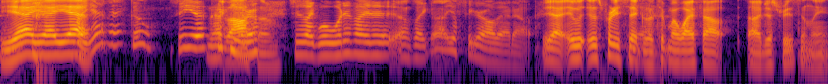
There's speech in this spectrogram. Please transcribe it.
yeah, yeah, I yeah. was like, yeah, man, go see ya. That's You know? awesome. She's like, "Well, what if I?" Did? I was like, "Oh, you'll figure all that out." Yeah, it, it was pretty sick. Yeah. I took my wife out uh, just recently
